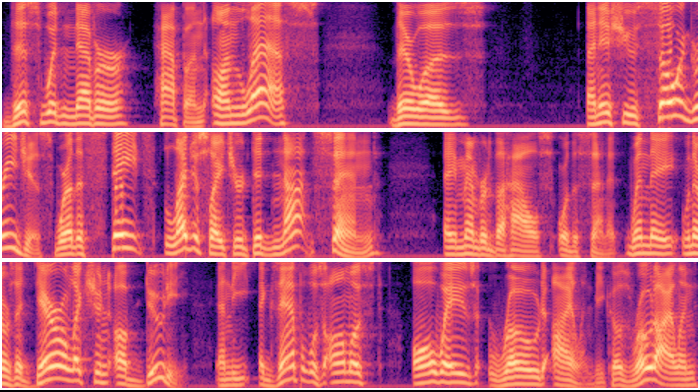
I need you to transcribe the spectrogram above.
this would never happen unless there was an issue so egregious where the state's legislature did not send a member to the House or the Senate when they when there was a dereliction of duty and the example was almost always Rhode Island because Rhode Island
